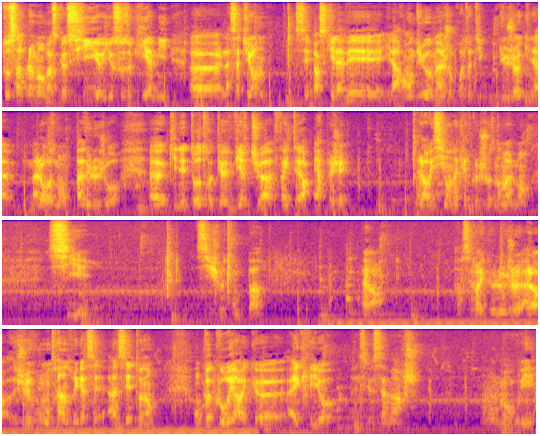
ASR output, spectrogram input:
tout simplement parce que si euh, Yu Suzuki a mis euh, la Saturn, c'est parce qu'il avait, il a rendu hommage au prototype du jeu qui n'a malheureusement pas vu le jour, euh, qui n'est autre que Virtua Fighter RPG. Alors ici on a quelque chose normalement, si, si je me trompe pas, alors, alors c'est vrai que le jeu, alors je vais vous montrer un truc assez, assez étonnant, on peut courir avec, euh, avec Rio. Est-ce que ça marche? Normalement, oui.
